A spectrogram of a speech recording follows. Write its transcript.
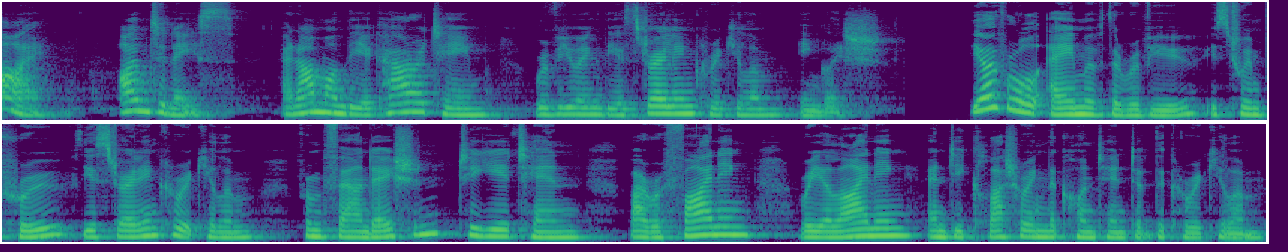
Hi, I'm Denise, and I'm on the ACARA team reviewing the Australian Curriculum English. The overall aim of the review is to improve the Australian curriculum from foundation to year 10 by refining, realigning, and decluttering the content of the curriculum.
